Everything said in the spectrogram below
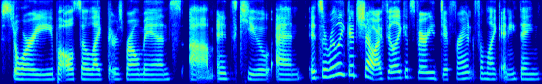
story, but also like there's romance. Um, and it's cute and it's a really good show. I feel like it's very different from like anything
